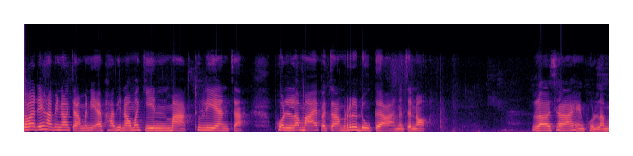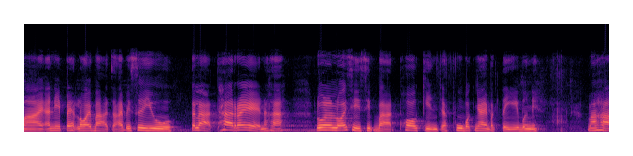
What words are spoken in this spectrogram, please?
สวัสดีค่ะพี่น้องจ้าวันนี้แอพาพี่น้องมากินหมากทุเรียนจ้ะผลไม้ประจำฤดูกาลนะจ๊ะเนาะราชาแห่งผลไม้ อันนี้ 800 บาทจ้ะไปซื้ออยู่ตลาดท่าแร่นะคะรวมละ140บาท พ่อกินจะผู้บักง่ายบักตีเบิ่งนี่มาค่ะ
